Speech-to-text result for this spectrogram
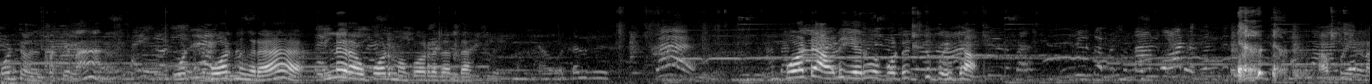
போட்டு பட்டியலாம் போட்டு போடணுங்கிற இன்னும் ரவ போடுமா போடுறது அந்த போட்டு அவளே எருவை போட்டு வச்சுட்டு போயிட்டா. இல்லைடா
